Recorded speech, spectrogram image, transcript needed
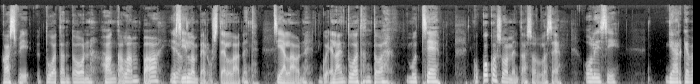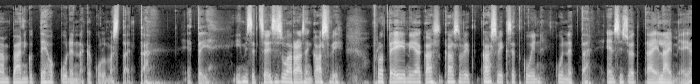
kasvituotanto on hankalampaa ja Joo. silloin perustellaan, että siellä on niin kuin eläintuotantoa, mutta se niin koko Suomen tasolla se olisi järkevämpää niin kuin tehokkuuden näkökulmasta, että että ihmiset söisi suoraan sen kasviproteiini ja kas, kasvit, kasvikset kuin, kuin että ensin syötetään eläimiä ja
